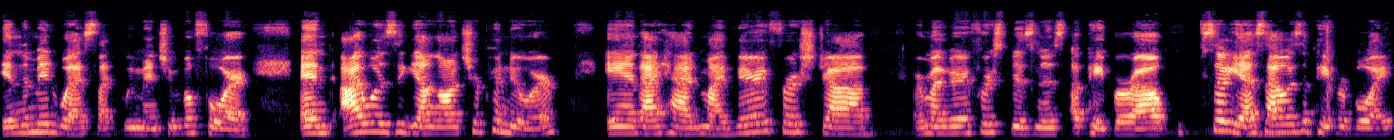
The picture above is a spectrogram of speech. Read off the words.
in the midwest like we mentioned before and i was a young entrepreneur and i had my very first job or my very first business, a paper route. So yes, I was a paper boy.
